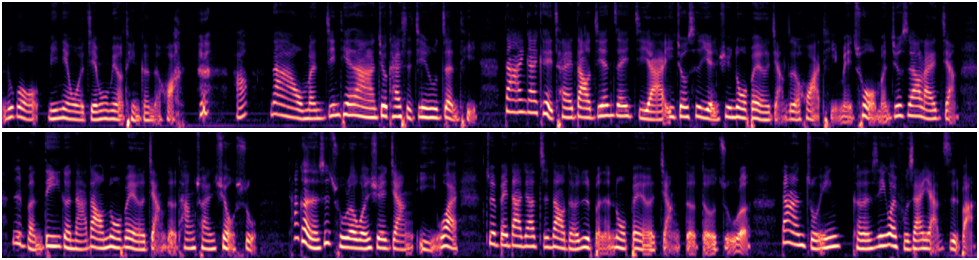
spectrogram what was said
如果明年我的节目没有停更的话，好。那我们今天啊，就开始进入正题。大家应该可以猜到，今天这一集啊，依旧是延续诺贝尔奖这个话题。没错，我们就是要来讲日本第一个拿到诺贝尔奖的汤川秀树。他可能是除了文学奖以外，最被大家知道的日本的诺贝尔奖的得主了。当然，主因可能是因为福山雅治吧。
